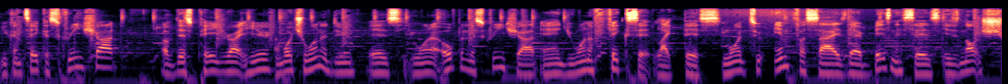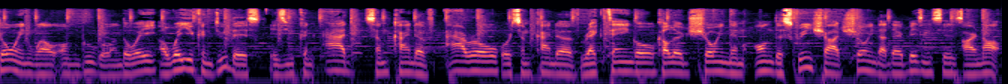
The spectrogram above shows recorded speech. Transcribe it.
you can take a screenshot of this page right here. And what you want to do is you want to open the screenshot and you want to fix it like this. You want to emphasize their businesses is not showing well on Google. And the way a way you can do this is you can add some kind of arrow or some kind of rectangle colored showing them on the screenshot showing that their businesses are not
